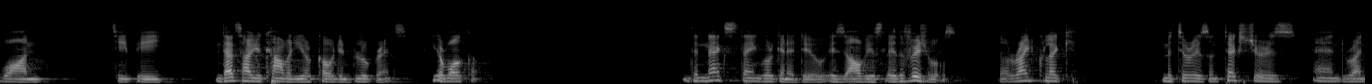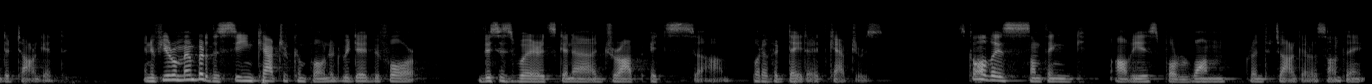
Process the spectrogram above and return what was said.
one TP. And that's how you comment your code in blueprints. You're welcome. The next thing we're going to do is obviously the visuals. So right click, materials and textures, and render target. And if you remember the scene capture component we did before, this is where it's going to drop its um, whatever data it captures. Let's call this something obvious, portal 1, render target or something.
